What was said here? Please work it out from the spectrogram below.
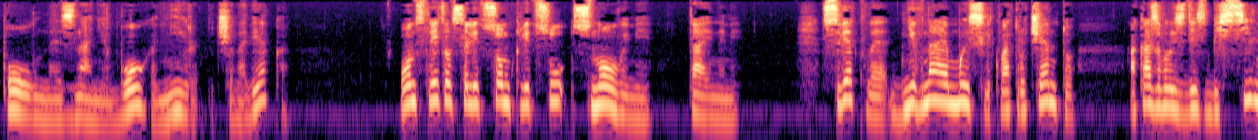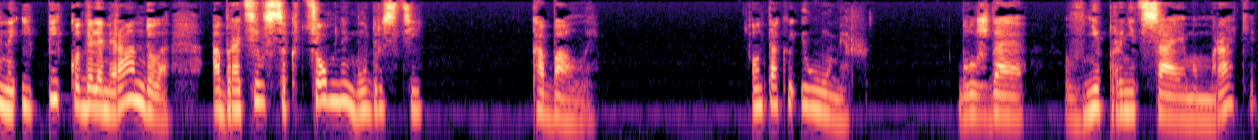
полное знание Бога, мира и человека, он встретился лицом к лицу с новыми тайнами. Светлая дневная мысль Кватроченто оказывалась здесь бессильной, и Пикко де ла Мирандола обратился к темной мудрости Кабаллы. Он так и умер, блуждая в непроницаемом мраке,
